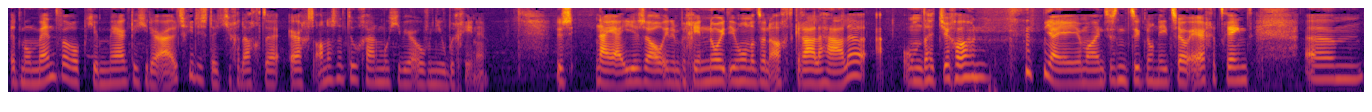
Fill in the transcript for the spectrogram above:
het moment waarop je merkt dat je eruit schiet, dus dat je gedachten ergens anders naartoe gaan, moet je weer overnieuw beginnen. Dus nou ja, je zal in het begin nooit die 108 kralen halen, omdat je gewoon, ja, je mind is natuurlijk nog niet zo erg getraind um,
